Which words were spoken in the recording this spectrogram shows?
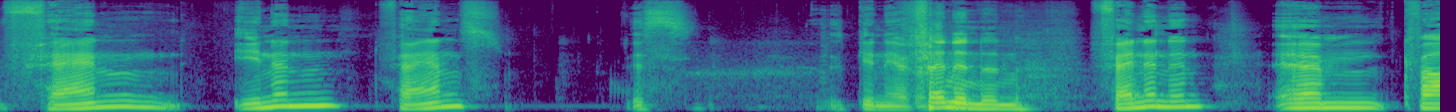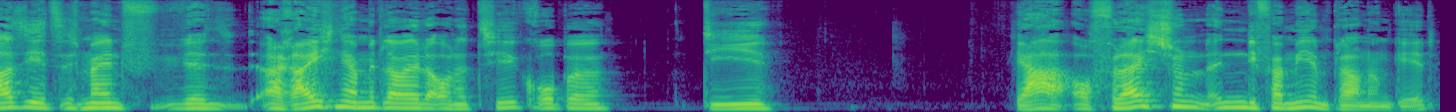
FanInnen, Fans, ist generisch. ne? Faninnen. Faninnen, ähm, quasi jetzt, ich meine, wir erreichen ja mittlerweile auch eine Zielgruppe, die ja auch vielleicht schon in die Familienplanung geht.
